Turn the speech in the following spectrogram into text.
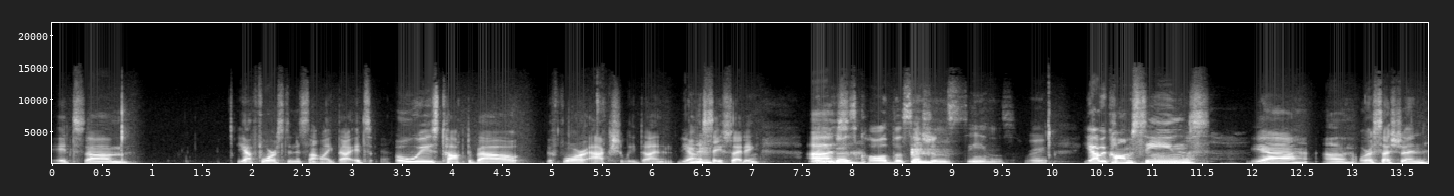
it's, um, yeah, forced, and it's not like that. It's always talked about before actually done Yeah. in a safe setting. Yeah, Uh, you guys called the sessions scenes, right? yeah, we call them scenes. Yeah, uh, or a session.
